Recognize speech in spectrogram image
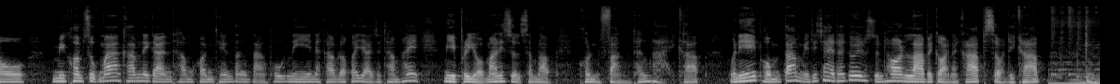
มีความสุขมากครับในการทำคอนเทนต์ต่างๆ พวกนี้นะครับแล้วก็อยากจะทำให้มีประโยชน์มากที่สุดสำหรับคนฟังทั้งหลายครับ วันนี้ผมตั้มอิทธิชัยทักวิสุนทรลาไปก่อนนะครับ สวัสดีครับ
